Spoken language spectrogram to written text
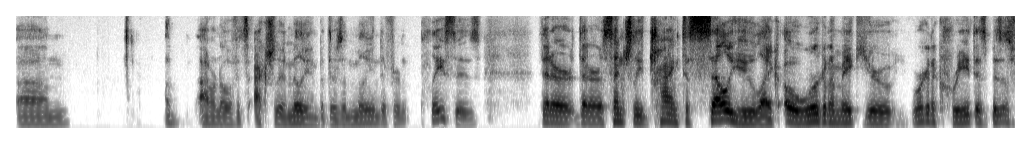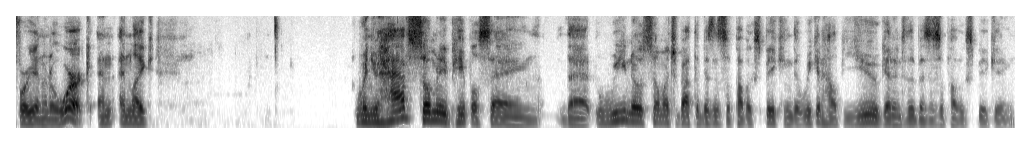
um I don't know if it's actually a million but there's a million different places that are that are essentially trying to sell you like oh we're to make you we're to create this business for you and it'll work. And and like when you have so many people saying that we know so much about the business of public speaking that we can help you get into the business of public speaking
